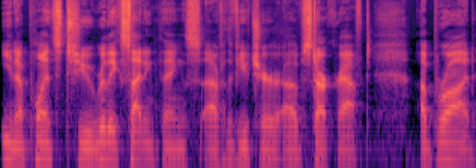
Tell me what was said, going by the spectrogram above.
you know points to really exciting things uh, for the future of StarCraft abroad.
